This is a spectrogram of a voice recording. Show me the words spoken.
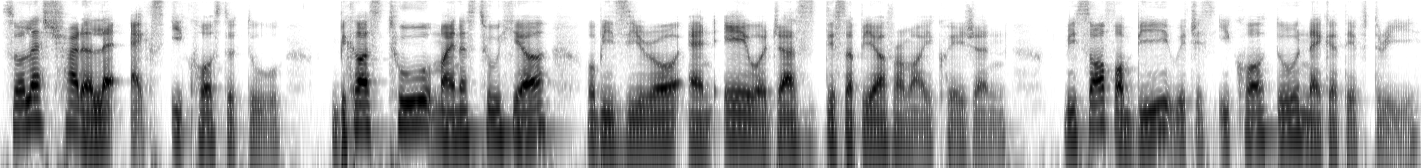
So let's try to let x equals to 2. Because 2 minus 2 here will be 0 and a will just disappear from our equation. We solve for b which is equal to negative 3.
